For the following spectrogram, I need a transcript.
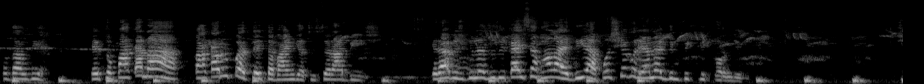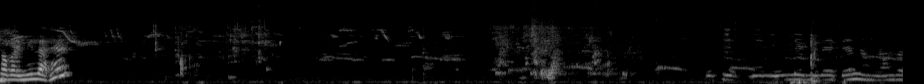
কোদাল দিয়ে। এই তো পাকা না, পাকার উপর তো এটা ভাঙ্গা তুই রাবিশ। এই রাবিশগুলা যদি কাইসা ফালাই দিয়া পরিষ্কার করে আনো একদিন পিকনিক করেন যাবে সবাই মিলা হ্যাঁ? মিলে মিলে আমরা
